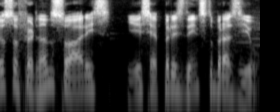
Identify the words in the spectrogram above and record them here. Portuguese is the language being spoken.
Eu sou Fernando Soares e esse é Presidentes do Brasil.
